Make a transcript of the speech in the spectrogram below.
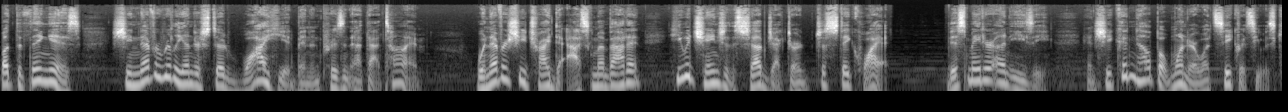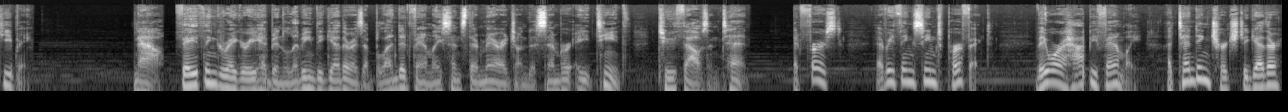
But the thing is, she never really understood why he had been in prison at that time. Whenever she tried to ask him about it, he would change the subject or just stay quiet. This made her uneasy, and she couldn't help but wonder what secrets he was keeping. Now, Faith and Gregory had been living together as a blended family since their marriage on December 18, 2010. At first, everything seemed perfect. They were a happy family, attending church together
